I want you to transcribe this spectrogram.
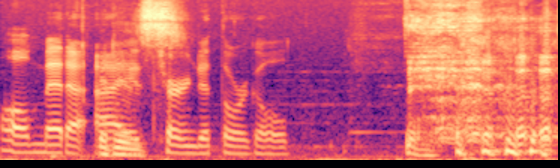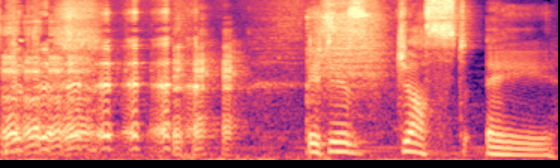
All meta It eyes is- turn to Thorgold. It is just a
